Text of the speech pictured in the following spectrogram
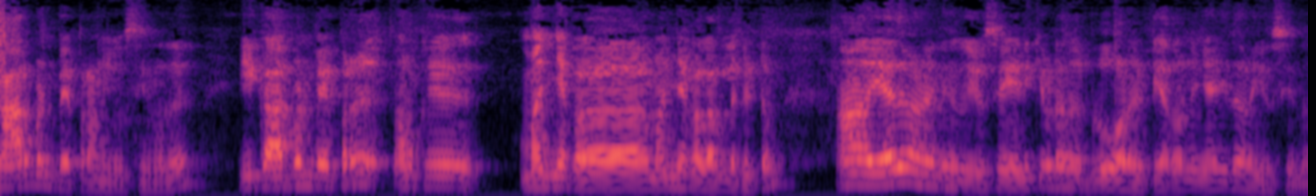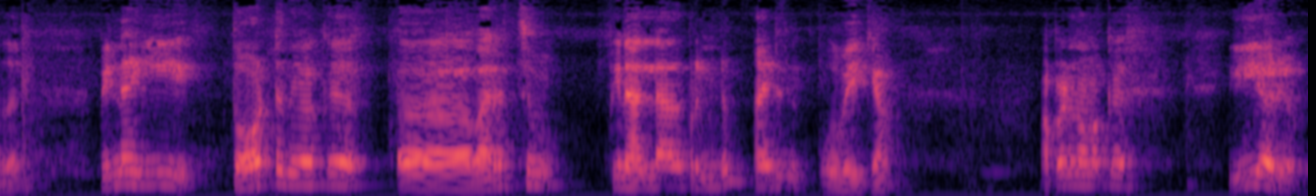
കാർബൺ പേപ്പറാണ് യൂസ് ചെയ്യുന്നത്. ഈ കാർബൺ പേപ്പർ നമുക്ക് മഞ്ഞ കള- മഞ്ഞ കളറിൽ കിട്ടും. ആ ഏത് വേണമെങ്കിലും നിങ്ങൾക്ക് യൂസ് ചെയ്യാം. എനിക്കിവിടെ ബ്ലൂ ആണ് കിട്ടിയത്. അതുകൊണ്ട് ഞാൻ ഇതാണ് യൂസ് ചെയ്യുന്നത്. പിന്നെ ഈ തോട്ട് നിങ്ങൾക്ക് വരച്ചും പിന്നെ അല്ലാതെ പ്രിന്റും ആയിട്ട് ഉപയോഗിക്കാം. അപ്പോഴും നമുക്ക് ഈ ഒരു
